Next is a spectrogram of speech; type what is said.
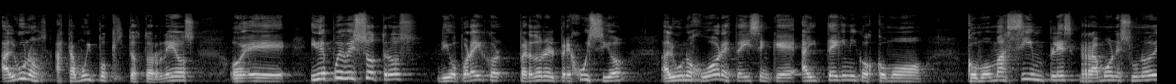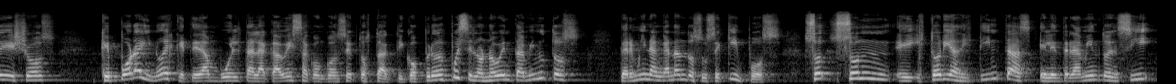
algunos hasta muy poquitos torneos, eh, y después ves otros, digo, por ahí, perdón el prejuicio, algunos jugadores te dicen que hay técnicos como, como más simples, Ramón es uno de ellos, que por ahí no es que te dan vuelta la cabeza con conceptos tácticos, pero después en los 90 minutos terminan ganando sus equipos. ¿Son, eh, historias distintas el entrenamiento en sí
